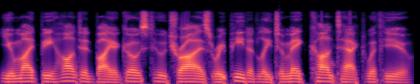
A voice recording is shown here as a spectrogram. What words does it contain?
you might be haunted by a ghost who tries repeatedly to make contact with you.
